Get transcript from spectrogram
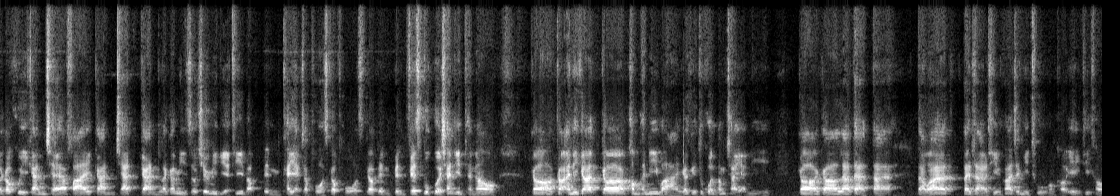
แล้วก็คุยกันแชร์ไฟล์กันแชทกัน แล้วก็มีโซเชียลมีเดียที่แบบเป็นใครอยากจะโพสก็โพสก็เป็นเป็น Facebook เวอร์ชัน internal ก็ก็อันนี้ก็ก็ company wide ก็คือทุกคนต้องใช้อันนี้ ก็ก็แล้วแต่แต่แต่ว่าแต่แต่ละทีมก็อาจจะมีทูของเขาเองที่เขา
